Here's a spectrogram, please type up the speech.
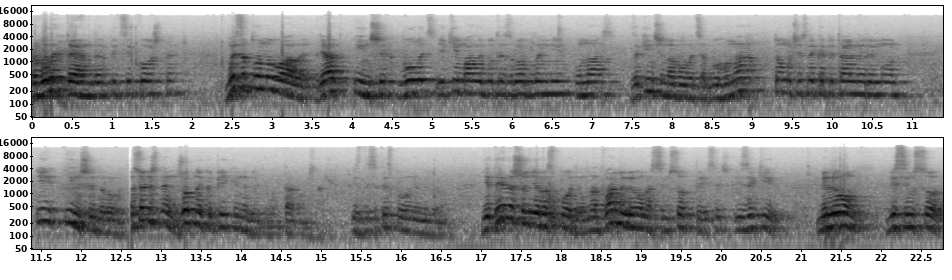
провели тендер під ці кошти. Ми запланували ряд інших вулиць, які мали бути зроблені у нас. Закінчена вулиця Богуна, в тому числі капітальний ремонт, і інші дороги. На сьогоднішній день жодної копійки не виділено, так вам скажу, із 10,5 мільйонів. Єдине, що є розподіл на 2 мільйона 700 тисяч, із яких мільйон 800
